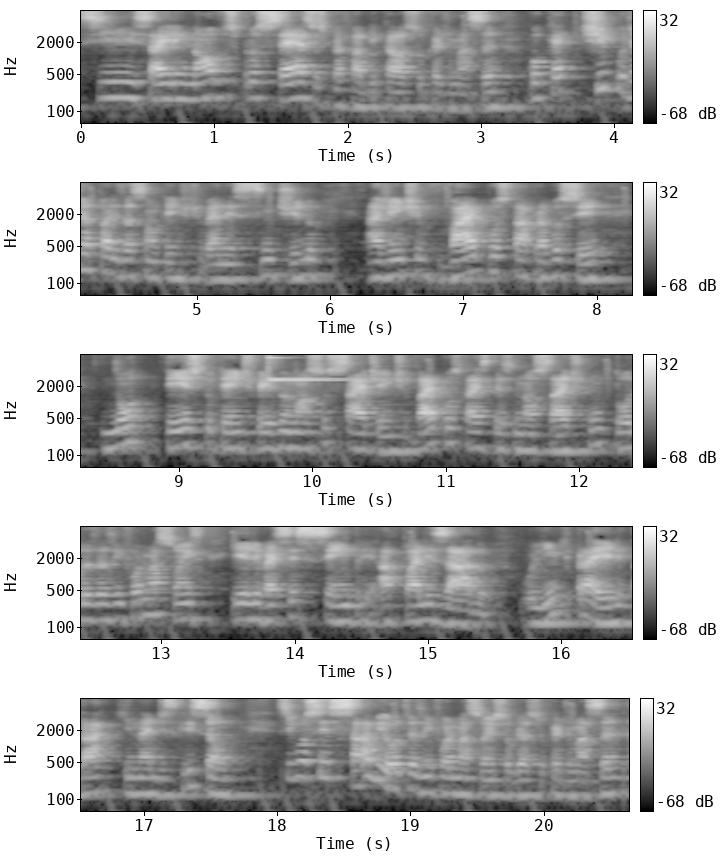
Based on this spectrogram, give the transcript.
se saírem novos processos para fabricar o açúcar de maçã, qualquer tipo de atualização que a gente tiver nesse sentido, a gente vai postar para você no texto que a gente fez no nosso site. A gente vai postar esse texto no nosso site com todas as informações e ele vai ser sempre atualizado. O link para ele está aqui na descrição. Se você sabe outras informações sobre açúcar de maçã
